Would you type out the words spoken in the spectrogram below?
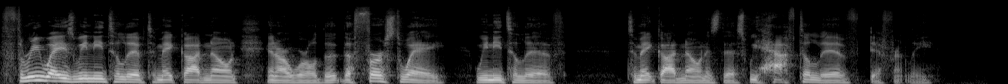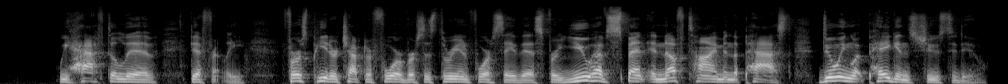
Three ways we need to live to make God known in our world. The, the first way we need to live to make God known is this we have to live differently. We have to live differently. 1 Peter chapter 4 verses 3 and 4 say this, "For you have spent enough time in the past doing what pagans choose to do."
